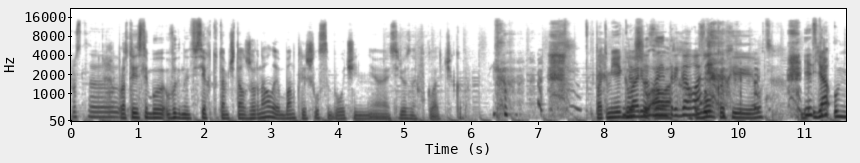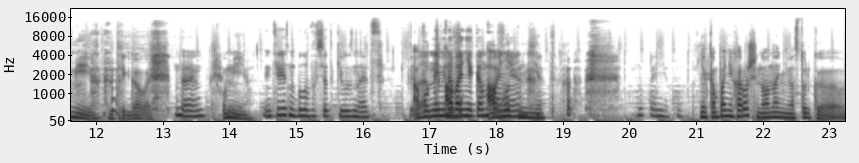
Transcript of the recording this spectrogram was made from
Просто, Просто если бы выгнать всех, кто там читал журналы, банк лишился бы очень э, серьезных вкладчиков. Поэтому я и говорю о волках и Я умею интриговать. Да. Умею. Интересно было бы все-таки узнать А вот- наименование А компании. вот нет. Ну, понятно. Нет, компания хорошая, но она не настолько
